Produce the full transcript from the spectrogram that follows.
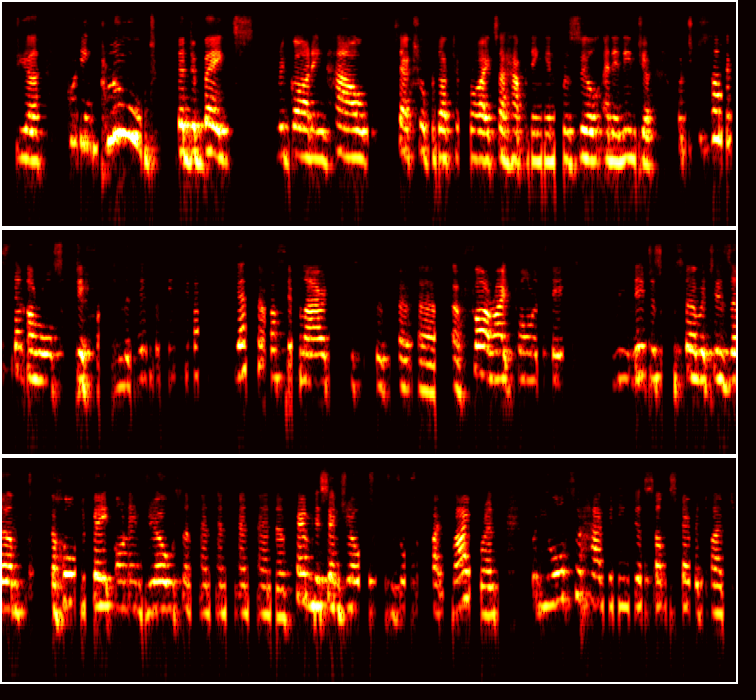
India could include the debates regarding how sexual productive rights are happening in Brazil and in India, which to some extent are also different. In the case of India, yes, there are similarities with uh, uh, uh far right politics, religious conservatism, the whole debate on NGOs and, and, and, and uh, feminist NGOs, which is also quite vibrant. But you also have in India some stereotypes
